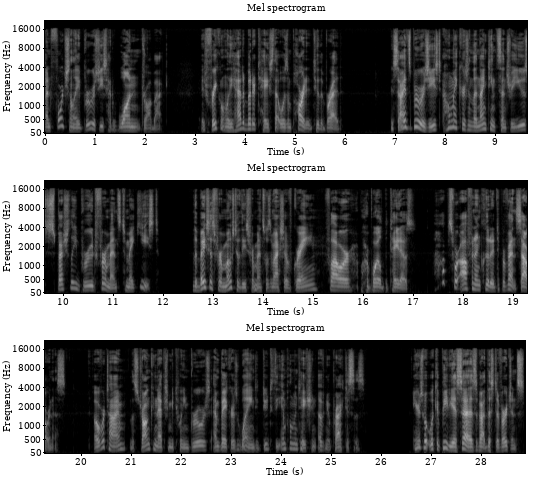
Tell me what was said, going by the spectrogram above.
Unfortunately, brewer's yeast had one drawback it frequently had a bitter taste that was imparted to the bread. Besides brewer's yeast, homemakers in the 19th century used specially brewed ferments to make yeast. The basis for most of these ferments was a mash of grain, flour, or boiled potatoes. Hops were often included to prevent sourness. Over time, the strong connection between brewers and bakers waned due to the implementation of new practices. Here's what Wikipedia says about this divergence.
